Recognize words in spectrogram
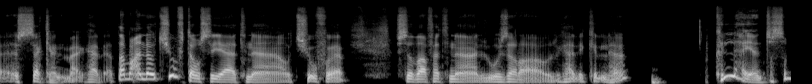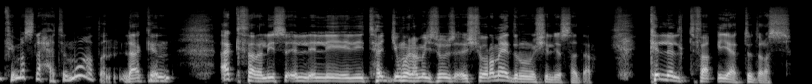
السكن ما هذا؟ طبعا لو تشوف توصياتنا وتشوف استضافتنا للوزراء وهذه كلها كلها يعني تصب في مصلحة المواطن لكن أكثر اللي اللي, اللي يتهجمون على مجلس الشورى ما يدرون وش اللي صدر. كل الاتفاقيات تدرس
